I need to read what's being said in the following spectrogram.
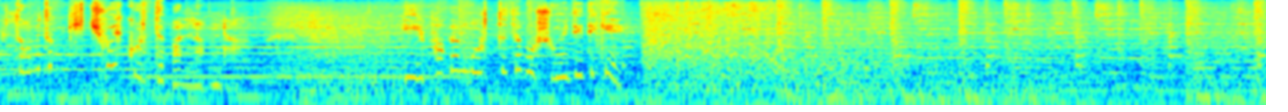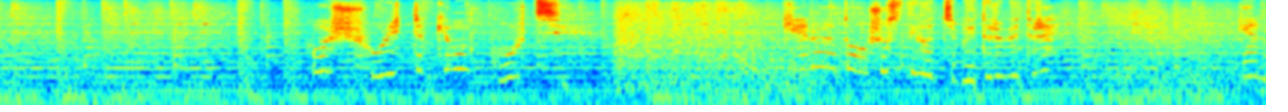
কিন্তু আমি তো কিছুই করতে পারলাম না। এইভাবে মরতে দেবো সুমি দিদিকে? আমার শরীরটা কেমন করছে? কেন এত অস্বস্তি হচ্ছে ভেতরে ভেতরে? কেন?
